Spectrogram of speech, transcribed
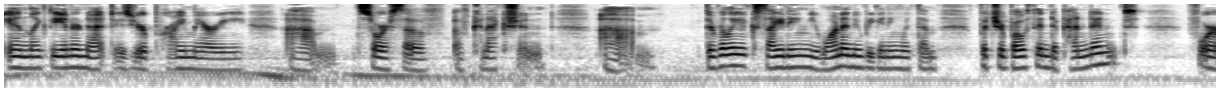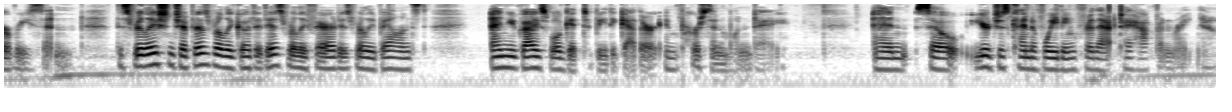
And like the internet is your primary um, source of, of connection. Um, they're really exciting. You want a new beginning with them, but you're both independent for a reason. This relationship is really good. It is really fair. It is really balanced. And you guys will get to be together in person one day. And so you're just kind of waiting for that to happen right now.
